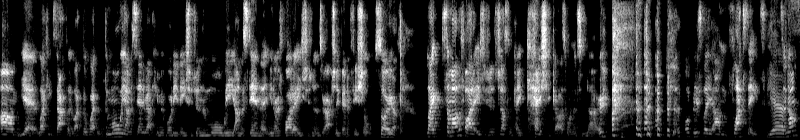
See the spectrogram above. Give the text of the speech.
Um yeah like exactly. Like the way, the more we understand about the human body and estrogen the more we understand that you know phytoestrogens are actually beneficial. So yeah. Like some other fighter phytoestrogens just in case you guys wanted to know obviously um flax seeds Yeah. so no one's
